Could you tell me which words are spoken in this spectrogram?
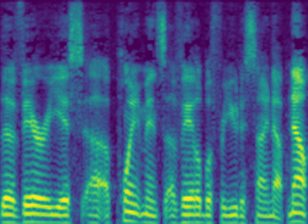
the various uh, appointments available for you to sign up. Now,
